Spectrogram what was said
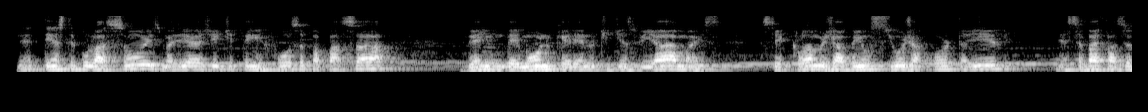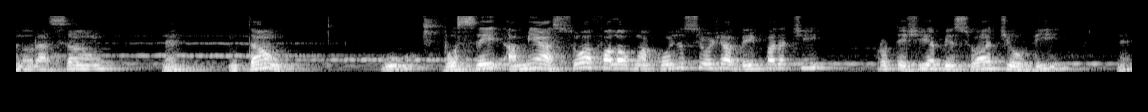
né? Tem as tribulações, mas a gente tem força para passar. Vem um demônio querendo te desviar, mas você clama, já vem o Senhor, já corta ele. Né? Você vai fazendo oração, né? Então, o, você ameaçou a falar alguma coisa, o Senhor já vem para te proteger, abençoar, te ouvir, né?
